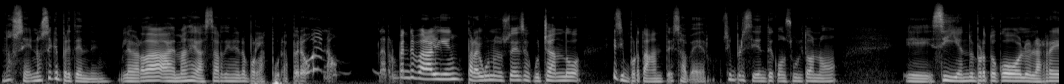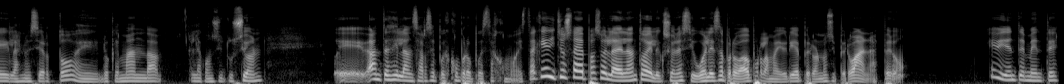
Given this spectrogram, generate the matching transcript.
no sé, no sé qué pretenden, la verdad, además de gastar dinero por las puras. Pero bueno, de repente para alguien, para alguno de ustedes escuchando, es importante saber si el presidente consulta o no, eh, siguiendo el protocolo, las reglas, ¿no es cierto? Eh, lo que manda la Constitución. Eh, antes de lanzarse pues con propuestas como esta, que dicho sea de paso el adelanto de elecciones igual es aprobado por la mayoría de peruanos y peruanas, pero evidentemente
